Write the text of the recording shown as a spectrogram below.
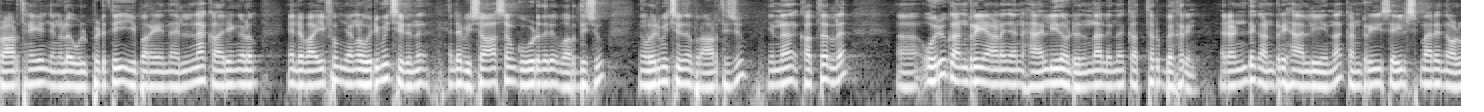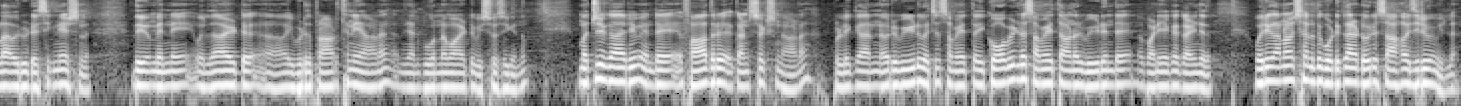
പ്രാർത്ഥനയിൽ ഞങ്ങൾ ഉൾപ്പെടുത്തി ഈ പറയുന്ന എല്ലാ കാര്യങ്ങളും എന്റെ വൈഫും ഞങ്ങൾ ഒരുമിച്ചിരുന്ന് എന്റെ വിശ്വാസം കൂടുതൽ വർദ്ധിച്ചു. ഞങ്ങൾ ഒരുമിച്ചിരുന്ന് പ്രാർത്ഥിച്ചു. ഇന്ന് ഖത്തറിൽ ഒരു കൺട്രിയാണ് ഞാൻ ഹാൻഡിൽ ചെയ്തുകൊണ്ടിരുന്നത്. എന്നാൽ ഇന്ന് ഖത്തർ ബഹ്റിൻ രണ്ട് കൺട്രി ഹാൻഡിൽ ചെയ്യുന്ന കൺട്രി സെയിൽസ്മാൻ എന്നുള്ള ഒരു ഡെസിഗ്നേഷനിൽ ദൈവം എന്നെ വലുതായിട്ട് ഇവിടുത്തെ പ്രാർത്ഥനയാണ് ഞാൻ പൂർണമായിട്ട് വിശ്വസിക്കുന്നു. മറ്റൊരു കാര്യം എന്റെ ഫാദർ കൺസ്ട്രക്ഷനാണ്. പുള്ളിക്കാരൻ ഒരു വീട് വെച്ച സമയത്ത് ഈ കോവിഡിന്റെ സമയത്താണ് ഒരു വീടിന്റെ പണിയൊക്കെ കഴിഞ്ഞത്. ഒരു കാരണവശാലും ഇത് കൊടുക്കാനായിട്ട് ഒരു സാഹചര്യവുമില്ല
